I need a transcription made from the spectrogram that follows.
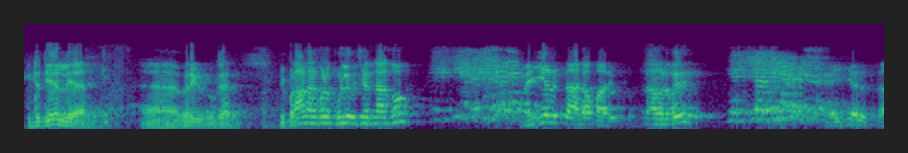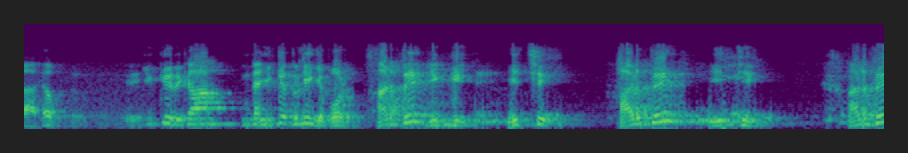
விட்டுட்டியா இல்லையா? வெரி குட் உட்கார். இப்ப நானா கூட புள்ளி வச்சு என்ன ஆகும்? மெய்யெழுத்தாக மாறிவிடும். வருது மெய்யெழுத்தாக வந்து. இக்கு இருக்கா? இந்த இக்க தூக்கி இங்க போடு. அடுத்து இங்கு இச்சு. அடுத்து இச்சு அடுத்து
